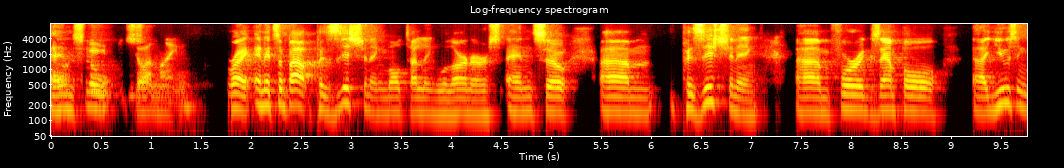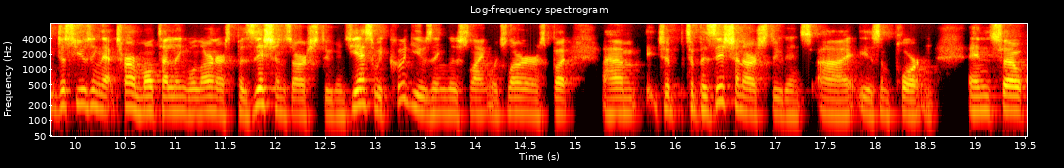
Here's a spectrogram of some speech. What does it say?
And so go online. Right. And it's about positioning multilingual learners. And so um, positioning, um, for example, uh, using just using that term multilingual learners positions our students yes we could use english language learners but um, to, to position our students uh, is important and so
